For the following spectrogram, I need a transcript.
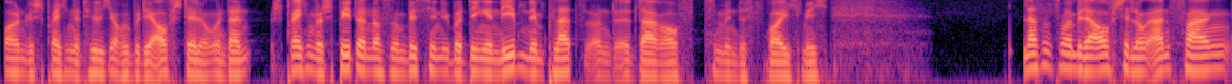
Und wir sprechen natürlich auch über die Aufstellung. Und dann sprechen wir später noch so ein bisschen über Dinge neben dem Platz und äh, darauf zumindest freue ich mich. Lass uns mal mit der Aufstellung anfangen.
